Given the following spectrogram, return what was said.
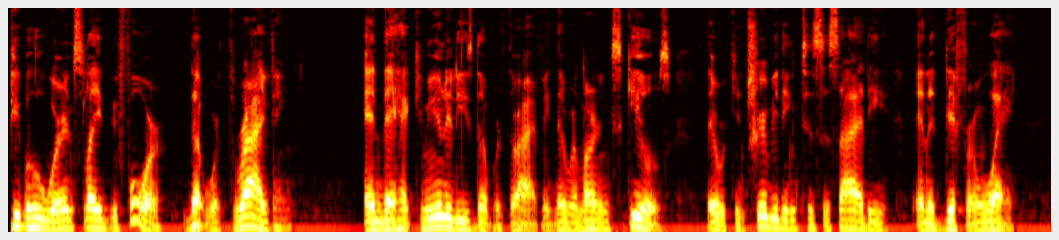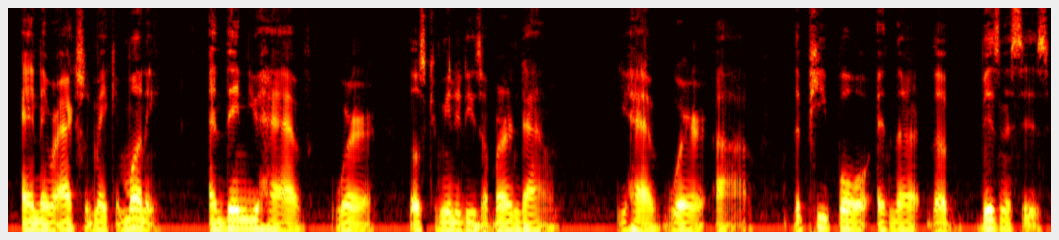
people who were enslaved before that were thriving and they had communities that were thriving. They were learning skills. They were contributing to society in a different way, and they were actually making money. And then you have where those communities are burned down. You have where uh, the people and the the businesses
